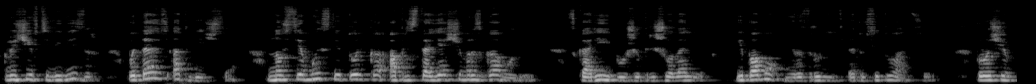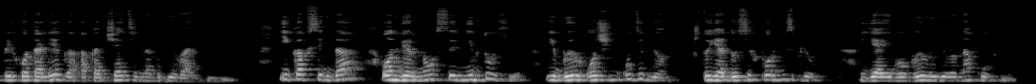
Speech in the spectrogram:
Включив телевизор, пытаюсь отвлечься, но все мысли только о предстоящем разговоре. Скорее бы уже пришел Олег и помог мне разрулить эту ситуацию. Впрочем, приход Олега окончательно добивает меня. И, как всегда, он вернулся не в духе и был очень удивлен, что я до сих пор не сплю. Я его выловила на кухне,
